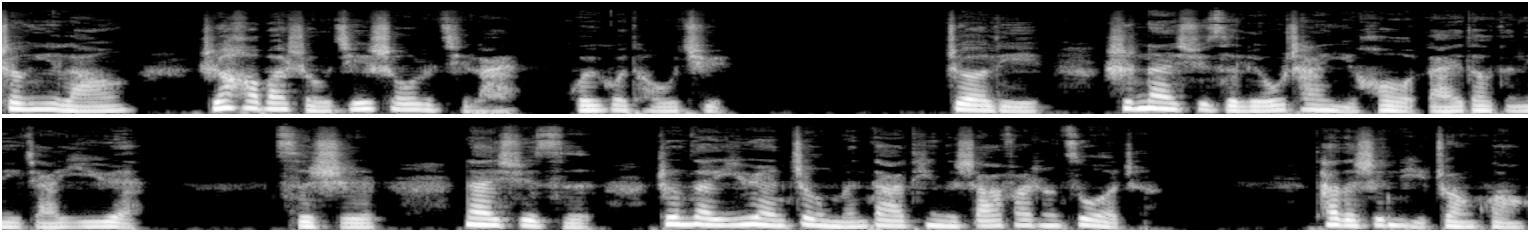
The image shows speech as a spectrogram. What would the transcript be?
生一郎只好把手机收了起来，回过头去。这里是奈绪子流产以后来到的那家医院。此时，奈绪子正在医院正门大厅的沙发上坐着，她的身体状况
